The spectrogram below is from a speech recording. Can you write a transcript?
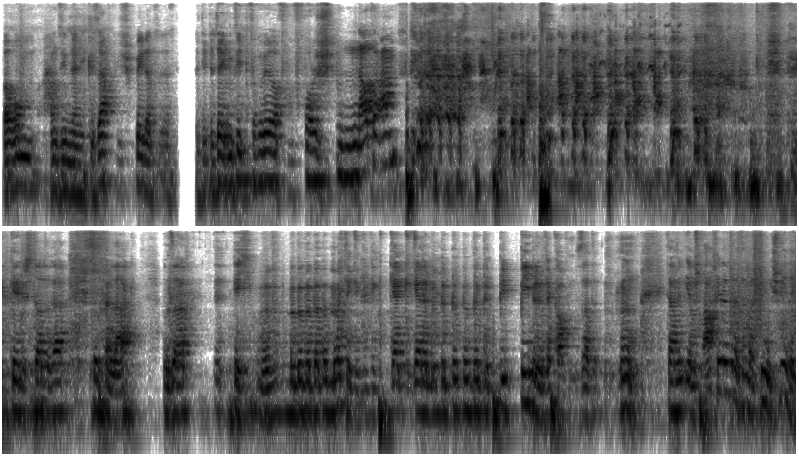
warum haben Sie ihm denn nicht gesagt, wie spät das ist? Die denken sich vor der Schnauze an. geht der Stotterer zum Verlag und sagt, ich möchte gerne Bibeln verkaufen. Er, hm. Ich sage, mit Ihrem Sprachfehler das aber ziemlich schwierig.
